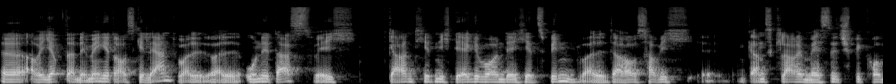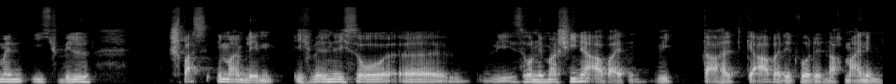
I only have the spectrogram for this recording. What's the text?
Äh, aber ich habe da eine Menge draus gelernt, weil, weil ohne das wäre ich garantiert nicht der geworden, der ich jetzt bin, weil daraus habe ich äh, eine ganz klare Message bekommen, ich will Spaß in meinem Leben. Ich will nicht so äh, wie so eine Maschine arbeiten, wie da halt gearbeitet wurde nach meinem,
